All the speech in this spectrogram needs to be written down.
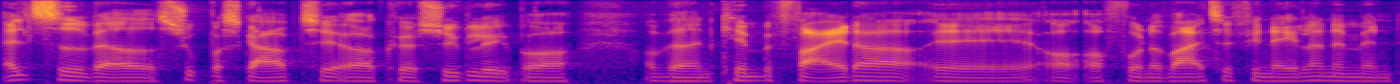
altid været super skarp til at køre cykelløb og, og været en kæmpe fighter øh, og, og fundet vej til finalerne, men,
